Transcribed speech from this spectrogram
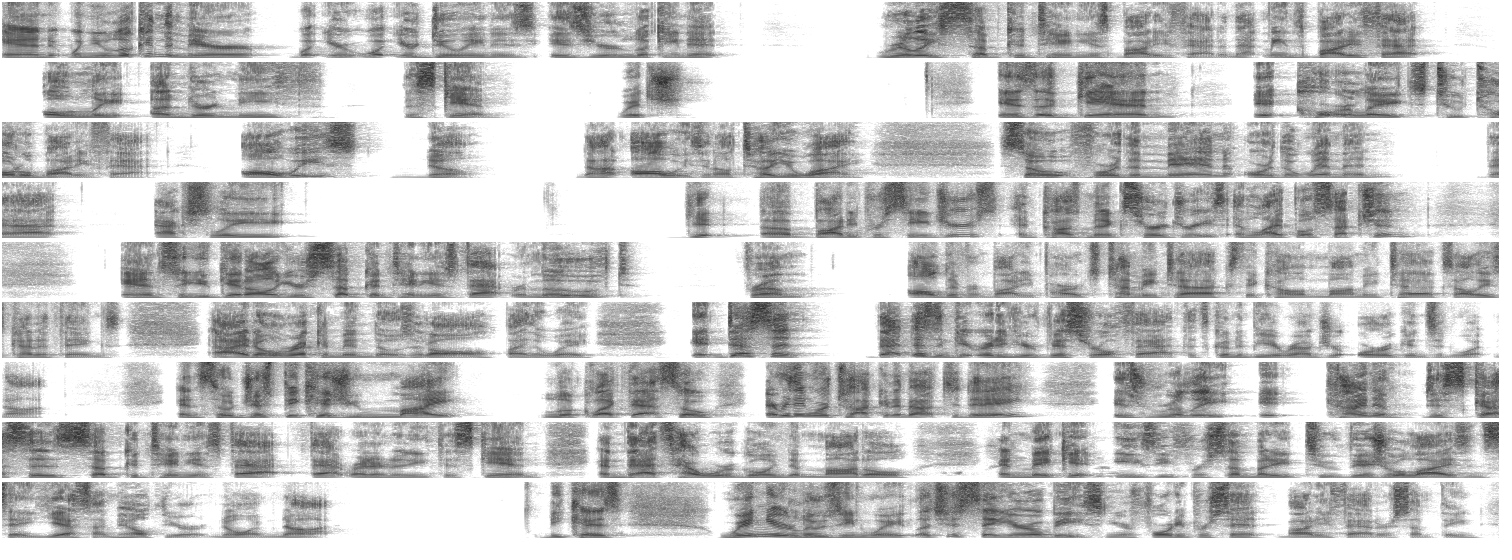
and when you look in the mirror, what you're what you're doing is is you're looking at really subcutaneous body fat, and that means body fat only underneath the skin, which is again, it correlates to total body fat. Always? No, not always. And I'll tell you why. So, for the men or the women that actually get uh, body procedures and cosmetic surgeries and liposuction, and so you get all your subcutaneous fat removed from all different body parts, tummy tucks, they call them mommy tucks, all these kind of things. I don't recommend those at all, by the way. It doesn't that doesn't get rid of your visceral fat that's going to be around your organs and whatnot. And so just because you might look like that, so everything we're talking about today is really it kind of discusses subcutaneous fat, fat right underneath the skin, and that's how we're going to model and make it easy for somebody to visualize and say, "Yes, I'm healthier." No, I'm not. Because when you're losing weight, let's just say you're obese and you're 40% body fat or something,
